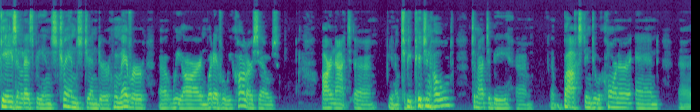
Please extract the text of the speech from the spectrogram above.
gays and lesbians, transgender, whomever uh, we are, and whatever we call ourselves, are not, uh, you know, to be pigeonholed, to not to be um, boxed into a corner and uh,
